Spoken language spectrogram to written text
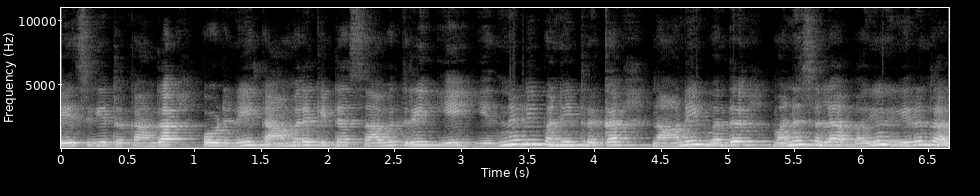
பேசிக்கிட்டு இருக்காங்க. உடனே தாமரை கிட்ட சாவித்திரி ஏ என்னடி பண்ணிட்டு இருக்க? நானே வந்து மனசுல பயம் இருந்தாலும்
